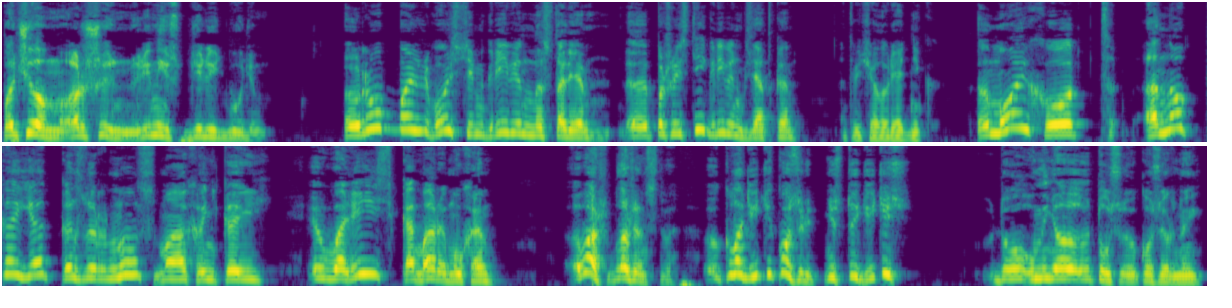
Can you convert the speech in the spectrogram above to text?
Почем аршин ремис делить будем? — Рубль восемь гривен на столе, э, по шести гривен взятка, — отвечал урядник. — Мой ход, а ну-ка я козырну с махонькой. Вались, комар и муха. — Ваше блаженство, кладите козырь, не стыдитесь. — Да у меня туз козырный,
